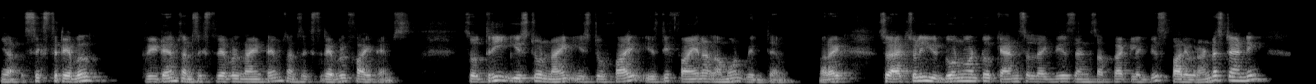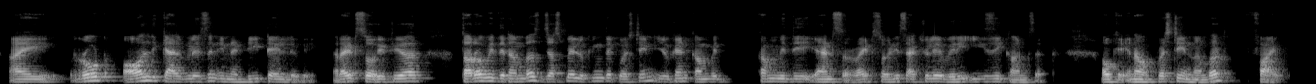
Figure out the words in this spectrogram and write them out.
Yeah, sixth table three times and sixth table nine times and sixth table five times. So 3 is to 9 is to 5 is the final amount with them. All right. So actually you don't want to cancel like this and subtract like this for your understanding. I wrote all the calculation in a detailed way. Right. So if you are thorough with the numbers, just by looking the question, you can come with come with the answer. Right. So it is actually a very easy concept. Okay. Now question number five.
